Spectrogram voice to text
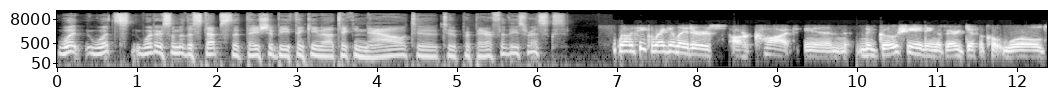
what what's what are some of the steps that they should be thinking about taking now to to prepare for these risks? Well, I think regulators are caught in negotiating a very difficult world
